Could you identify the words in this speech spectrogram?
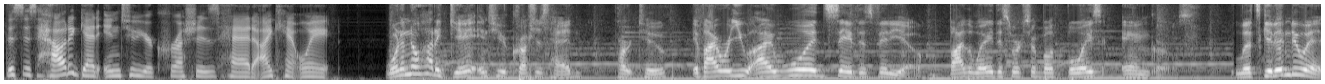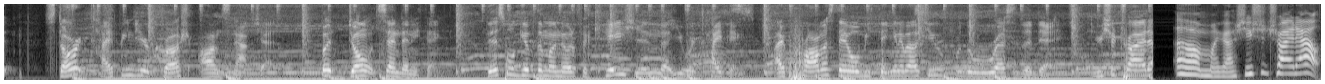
This is how to get into your crush's head. I can't wait. Want to know how to get into your crush's head? Part 2. If I were you, I would save this video. By the way, this works for both boys and girls. Let's get into it. Start typing to your crush on Snapchat, but don't send anything. This will give them a notification that you are typing. I promise they will be thinking about you for the rest of the day. You should try it out. Oh my gosh, you should try it out.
